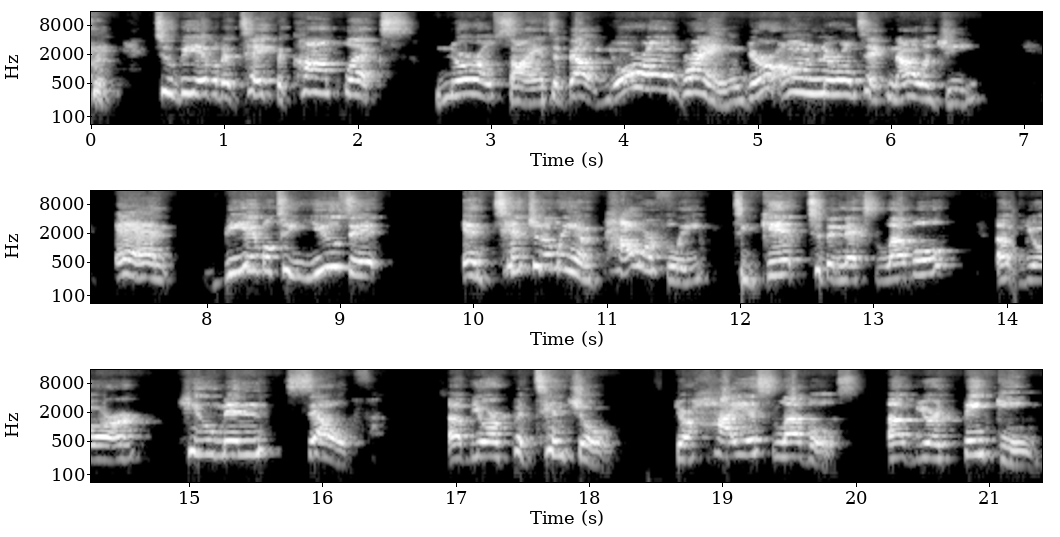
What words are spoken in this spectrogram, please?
to be able to take the complex neuroscience about your own brain, your own neural technology, and be able to use it intentionally and powerfully to get to the next level of your human self, of your potential, your highest levels of your thinking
